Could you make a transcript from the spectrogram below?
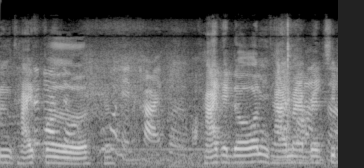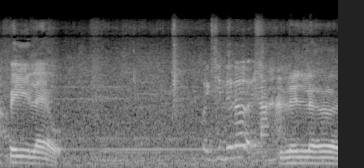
ำขายเปิดก็เห็นขายเฟอร์บอกขายจะโดนขายมาเป็นสิบปีแล้วเคยกินได้เลยนะฮะกินเลยเลย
